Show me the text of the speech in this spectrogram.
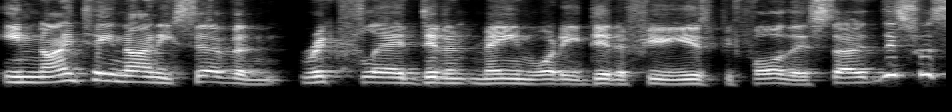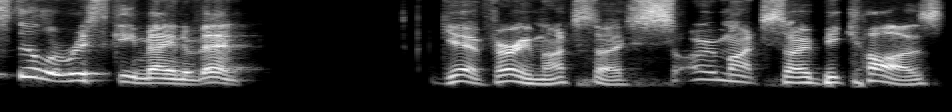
in 1997, Ric Flair didn't mean what he did a few years before this. So this was still a risky main event. Yeah, very much so. So much so because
